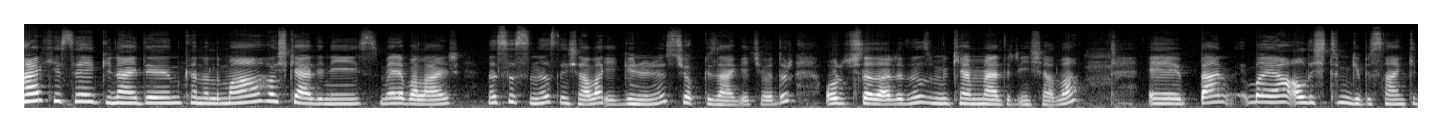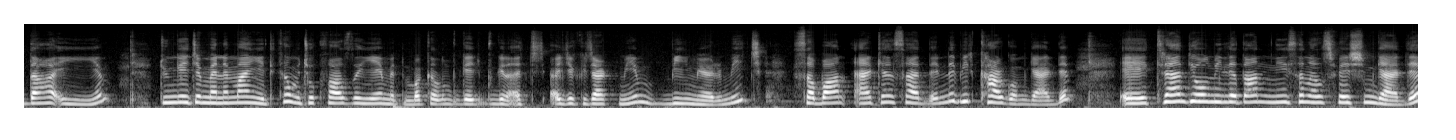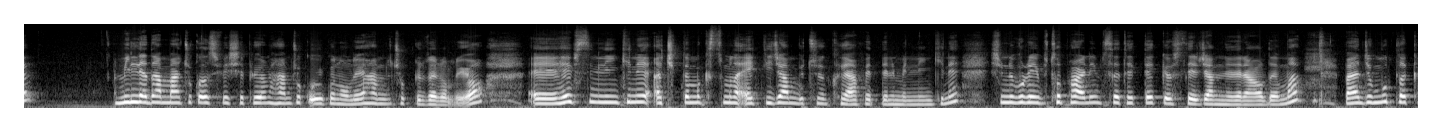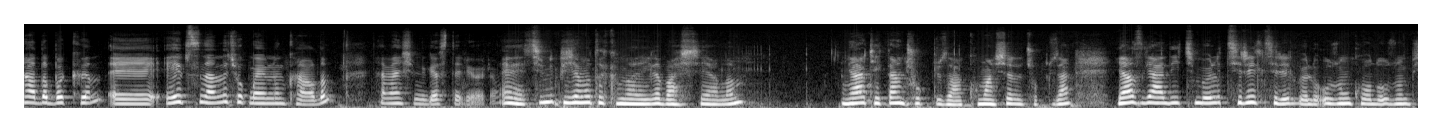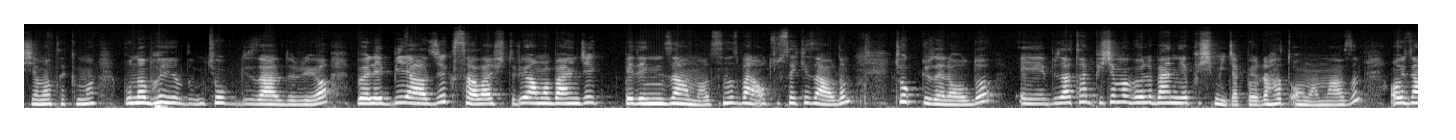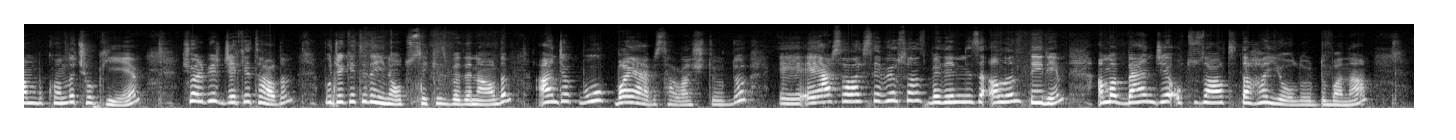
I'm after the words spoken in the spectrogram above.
Herkese günaydın kanalıma hoş geldiniz. Merhabalar. Nasılsınız? İnşallah e, gününüz çok güzel geçiyordur. Oruçla da aranız mükemmeldir inşallah. E, ben bayağı alıştım gibi sanki daha iyiyim. Dün gece menemen yedik ama çok fazla yiyemedim. Bakalım bu gece bugün acıkacak mıyım bilmiyorum hiç. Sabahın erken saatlerinde bir kargom geldi. E, Trendyol Milya'dan Nisan alışverişim geldi. Milya'dan ben çok alışveriş yapıyorum. Hem çok uygun oluyor hem de çok güzel oluyor. Ee, hepsinin linkini açıklama kısmına ekleyeceğim. Bütün kıyafetlerimin linkini. Şimdi burayı bir toparlayayım size tek tek göstereceğim neler aldığımı. Bence mutlaka da bakın. Ee, hepsinden de çok memnun kaldım. Hemen şimdi gösteriyorum. Evet şimdi pijama takımlarıyla başlayalım. Gerçekten çok güzel. Kumaşları da çok güzel. Yaz geldiği için böyle tiril tiril böyle uzun kollu uzun pijama takımı. Buna bayıldım. Çok güzel duruyor. Böyle birazcık salaş duruyor ama bence bedeninizi almalısınız. Ben 38 aldım. Çok güzel oldu. Ee, zaten pijama böyle ben yapışmayacak böyle rahat olmam lazım. O yüzden bu konuda çok iyi. Şöyle bir ceket aldım. Bu ceketi de yine 38 beden aldım. Ancak bu bayağı bir salaş durdu. Ee, eğer salaş seviyorsanız bedeninizi alın derim. Ama bence 36 daha iyi olurdu bana.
